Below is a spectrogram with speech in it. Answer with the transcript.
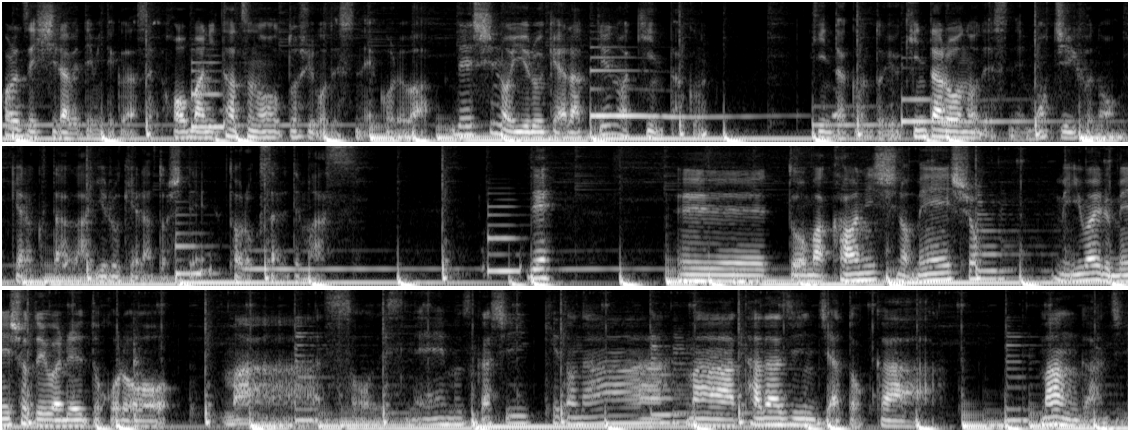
これぜひ調べてみてください。ほんまに辰の落とし子ですねこれは。で市のゆるキャラっていうのは金太くん。金太くんという金太郎のですねモチーフのキャラクターがゆるキャラとして登録されてます。でえーっとまあ川西市の名所。いわゆる名所と言われるところ。まあそうですね。難しいけどな。まあ多田神社とか万願寺、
